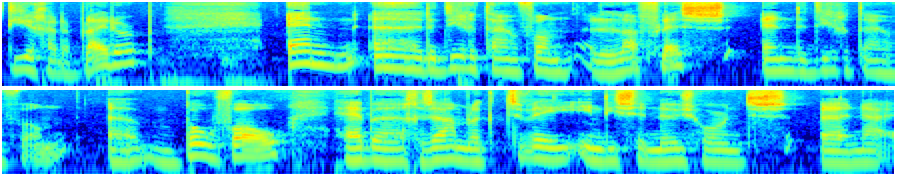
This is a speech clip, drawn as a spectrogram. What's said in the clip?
Diergaarde Blijdorp. En de dierentuin van La Fles en de dierentuin van Boval hebben gezamenlijk twee Indische neushoorns naar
